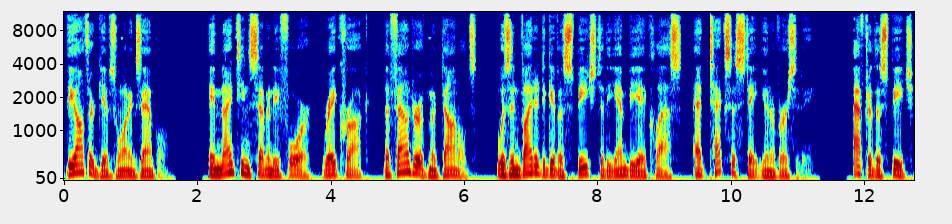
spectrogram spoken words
The author gives one example. In 1974, Ray Kroc, the founder of McDonald's, was invited to give a speech to the MBA class at Texas State University. After the speech,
